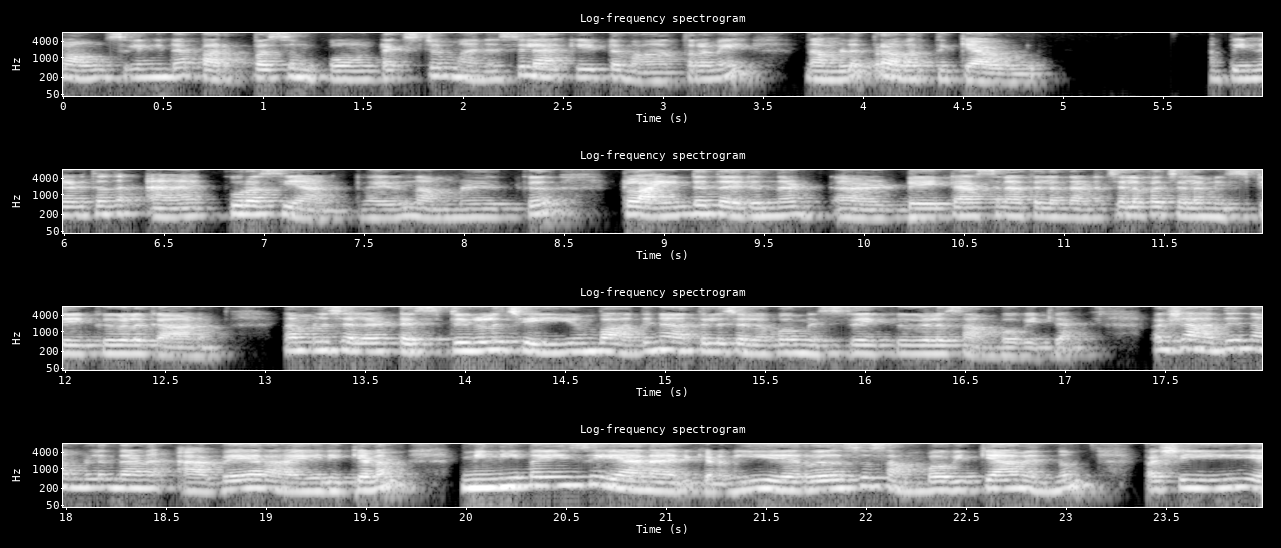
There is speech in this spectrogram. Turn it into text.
കൗൺസിലിങ്ങിന്റെ പർപ്പസും കോണ്ടെക്സ്റ്റും മനസ്സിലാക്കിയിട്ട് മാത്രമേ നമ്മൾ പ്രവർത്തിക്കാവുള്ളൂ. പിന്നെ അടുത്തത് ആക്യുറസി ആണ്. അതായത് നമ്മൾക്ക് ക്ലയന്റ് തരുന്ന ഡേറ്റാസിനകത്തിൽ എന്താണ്? ചിലപ്പോൾ ചില മിസ്റ്റേക്കുകൾ കാണും. നമ്മൾ ചില ടെസ്റ്റുകൾ ചെയ്യുമ്പോൾ അതിനകത്തിൽ ചിലപ്പോൾ മിസ്റ്റേക്കുകൾ സംഭവിക്കാം. പക്ഷെ അത് നമ്മൾ എന്താണ്? അവെയർ ആയിരിക്കണം മിനിമൈസ് ചെയ്യാനായിരിക്കണം. ഈ എറേഴ്സ് സംഭവിക്കാമെന്നും പക്ഷെ ഈ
